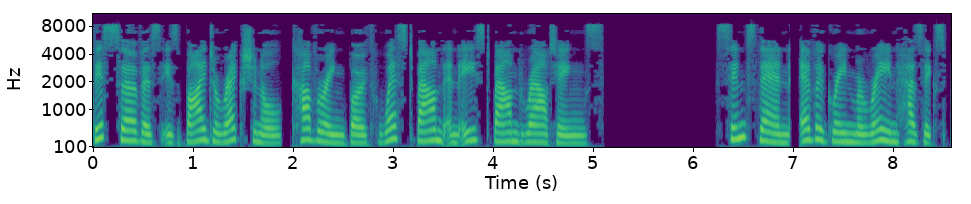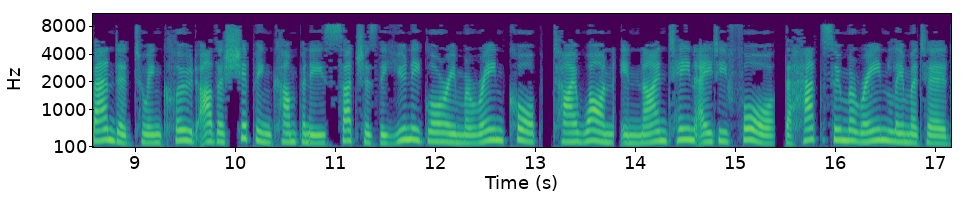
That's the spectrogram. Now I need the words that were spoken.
This service is bidirectional, covering both westbound and eastbound routings. Since then, Evergreen Marine has expanded to include other shipping companies such as the Uniglory Marine Corp. Taiwan in 1984, the Hatsu Marine Limited.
